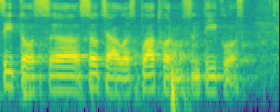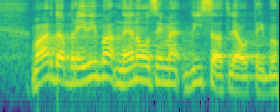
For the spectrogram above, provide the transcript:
citos uh, sociālos platformos un tīklos. Vārdā brīvība nenozīmē visatļautību.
